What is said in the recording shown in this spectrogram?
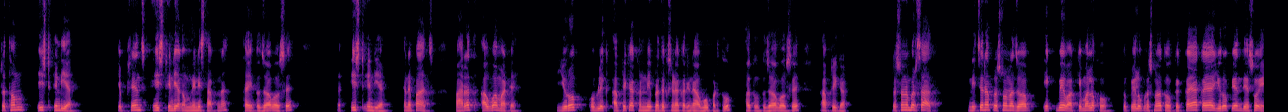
પ્રથમ ઈસ્ટ ઇન્ડિયા કે ફ્રેન્ચ ઈસ્ટ ઇન્ડિયા કંપનીની સ્થાપના થઈ. તો જવાબ આવશે, ઈસ્ટ ઇન્ડિયા. અને પાંચ, ભારત આવવા માટે યુરોપ ઓબ્લિક આફ્રિકા ખંડની પ્રદક્ષિણા કરીને આવવું પડતું હતું. તો જવાબ આવશે, આફ્રિકા. પ્રશ્ન નંબર સાત, નીચેના પ્રશ્નોના જવાબ એક બે વાક્યમાં લખો. તો પહેલો પ્રશ્ન હતો કે કયા કયા યુરોપિયન દેશોએ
